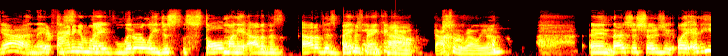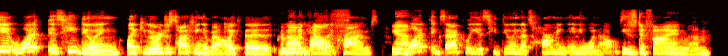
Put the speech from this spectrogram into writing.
Yeah, and they've They're finding him, like- they've literally just stole money out of his out of his banking of his bank account. account. That's Orwellian. and that just shows you like and he what is he doing like you were just talking about like the Promoting nonviolent crimes Yeah. what exactly is he doing that's harming anyone else He's defying them,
